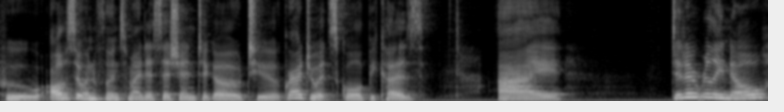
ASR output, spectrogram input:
who also influenced my decision to go to graduate school because I didn't really know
